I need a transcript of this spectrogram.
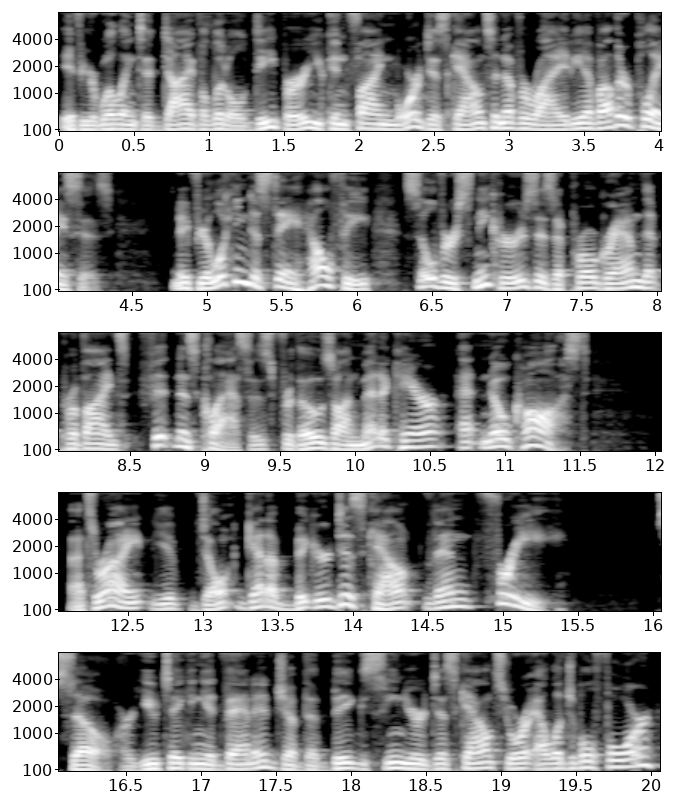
If you're willing to dive a little deeper, you can find more discounts in a variety of other places. And if you're looking to stay healthy, Silver Sneakers is a program that provides fitness classes for those on Medicare at no cost. That's right, you don't get a bigger discount than free. So, are you taking advantage of the big senior discounts you're eligible for?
